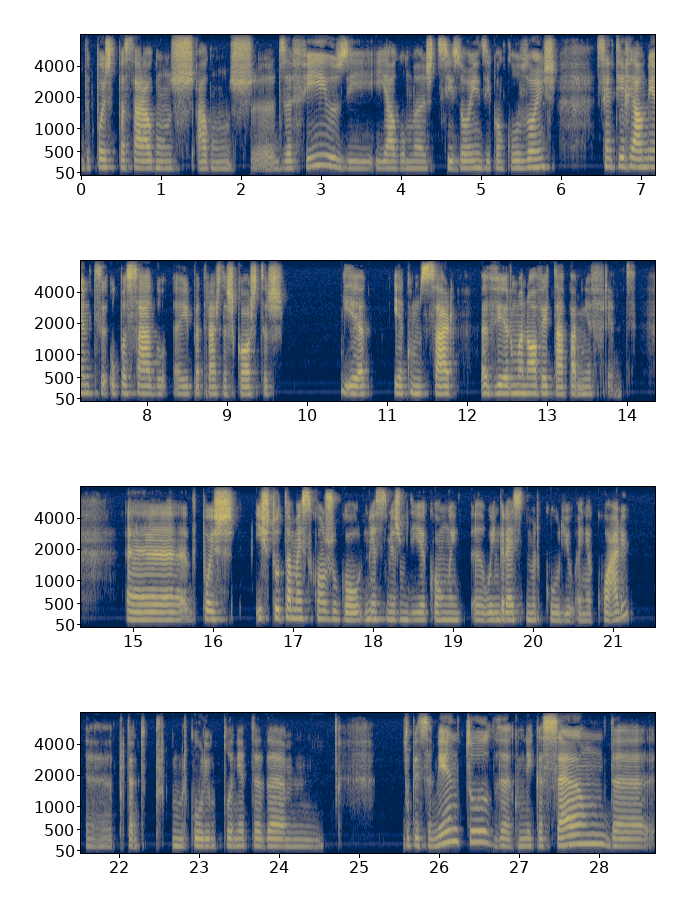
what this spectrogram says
depois de passar alguns, alguns desafios e, e, algumas decisões e conclusões, senti realmente o passado a ir para trás das costas e a, e a começar a ver uma nova etapa à minha frente. Uh, depois, isto também se conjugou nesse mesmo dia com uh, o ingresso de Mercúrio em Aquário, uh, portanto, Mercúrio, planeta da, do pensamento, da comunicação, da,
